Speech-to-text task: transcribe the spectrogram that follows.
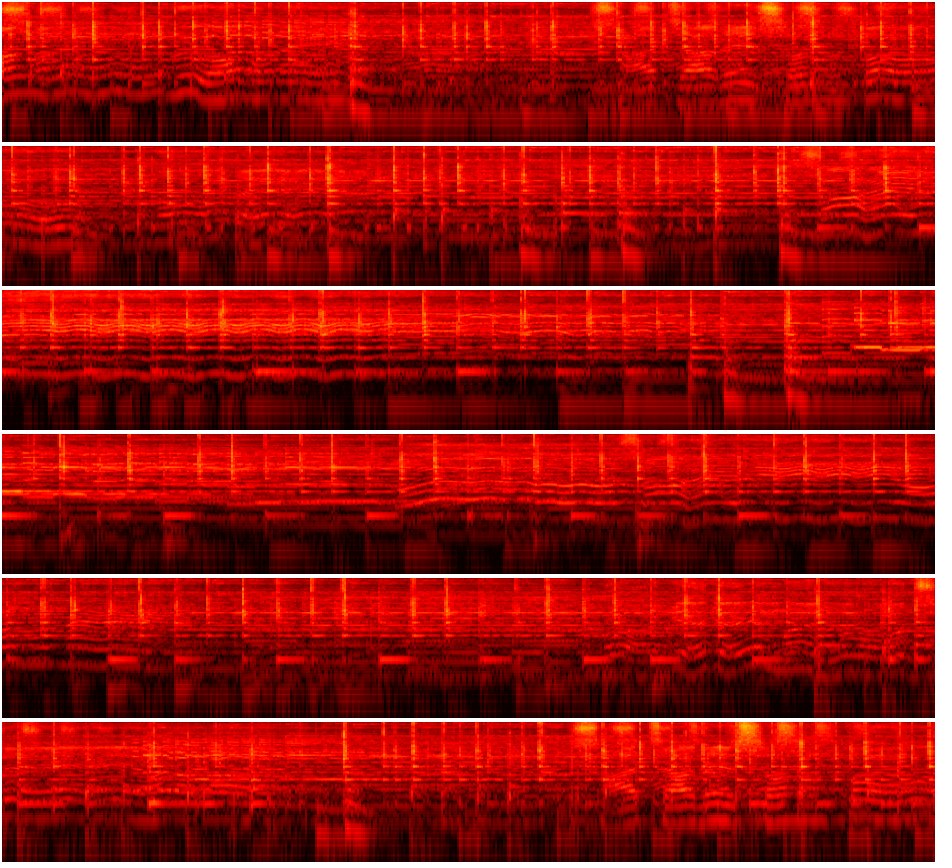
સંગ અમને સાચા રે સંતો સાચા રે સંતો.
